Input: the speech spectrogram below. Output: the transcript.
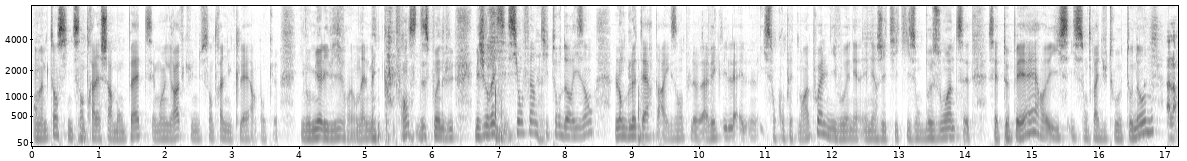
En même temps, si une centrale à charbon pète, c'est moins grave qu'une centrale nucléaire. Donc, euh, il vaut mieux aller vivre en Allemagne qu'en France de ce point de vue. Mais je voudrais, si on fait un petit tour d'horizon, l'Angleterre, par exemple, avec, ils sont complètement à poil niveau énergétique. Ils ont besoin de cette, cette EP ils ne sont pas du tout autonomes. Alors,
